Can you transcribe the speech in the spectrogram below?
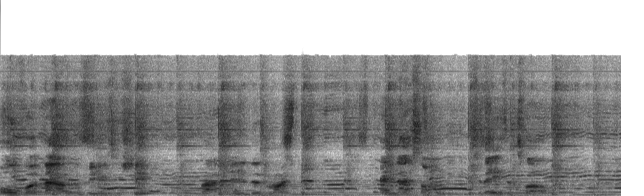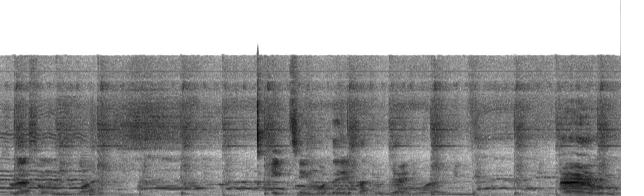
over a thousand views and shit by the end of this month. And that's only today's the 12th. So that's only what 18 more days left in January. Um,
